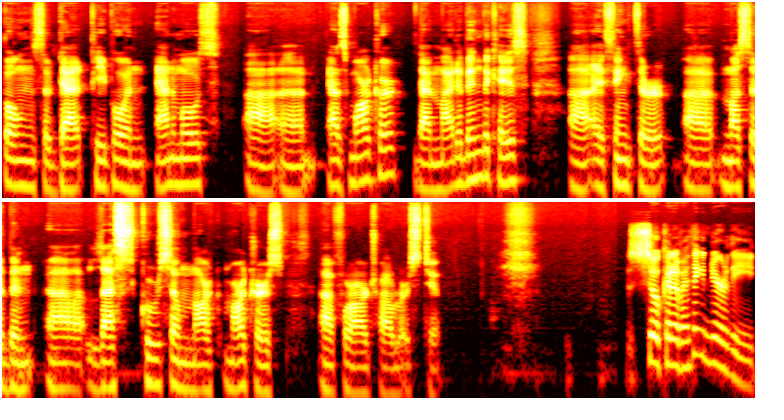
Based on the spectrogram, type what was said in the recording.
bones of dead people and animals uh, uh, as marker. That might have been the case. Uh, I think there uh, must have been less gruesome mark- markers for our travelers too. So, kind of, I think near the,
